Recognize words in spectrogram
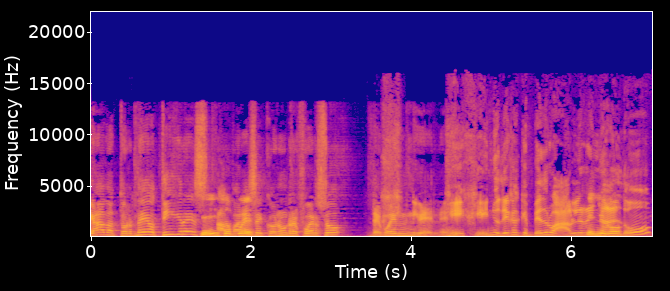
Cada torneo Tigres ¿Qué hizo, aparece pues? con un refuerzo de buen nivel, ¿eh? Qué genio, deja que Pedro hable. Reinaldo.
